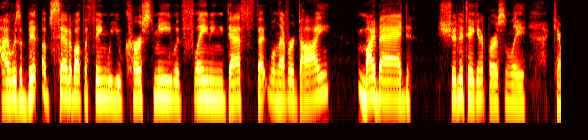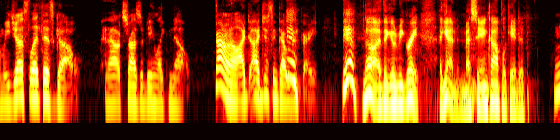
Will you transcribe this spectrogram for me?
I was a bit upset about the thing where you cursed me with flaming death that will never die. My bad. Shouldn't have taken it personally. Can we just let this go? And Alexstrasza being like, no. I don't know. I, I just think that would Yeah. be great. yeah, no, I think it would be great. Again, messy and complicated. hmm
